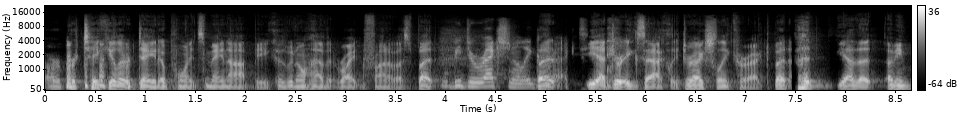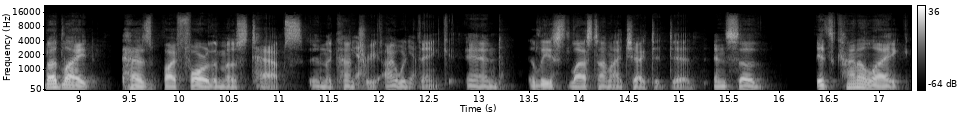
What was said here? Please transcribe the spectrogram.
our particular data points may not be because we don't have it right in front of us. But will be directionally but correct. yeah, dir- exactly, directionally correct. But but yeah, the I mean, Bud Light has by far the most taps in the country, I would Yeah. think, and at least last time I checked, it did. And so it's kind of like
